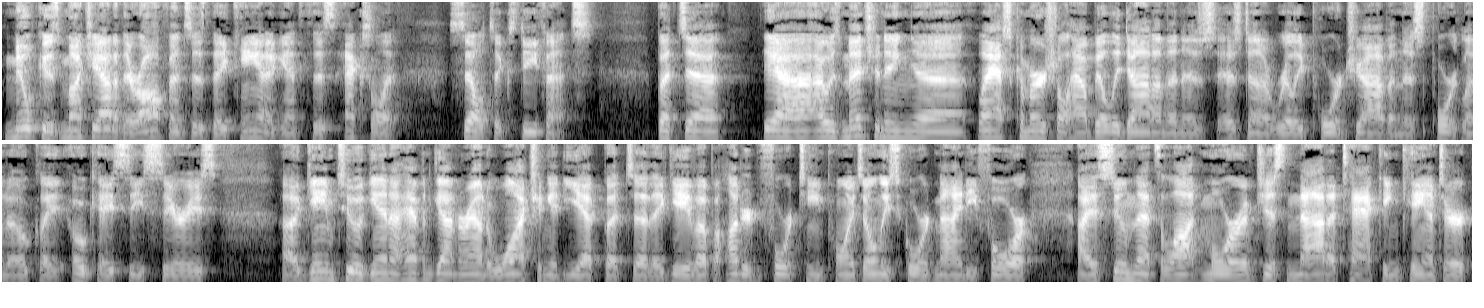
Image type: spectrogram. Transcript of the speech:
milk as much out of their offense as they can against this excellent Celtics defense. But uh, yeah, I was mentioning uh, last commercial how Billy Donovan has, has done a really poor job in this Portland OKC series. Uh, game two again, I haven't gotten around to watching it yet, but uh, they gave up 114 points, only scored 94. I assume that's a lot more of just not attacking Kanter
